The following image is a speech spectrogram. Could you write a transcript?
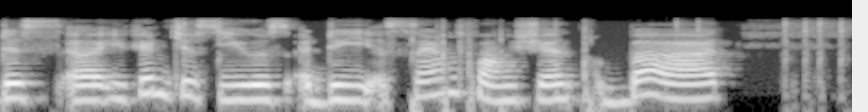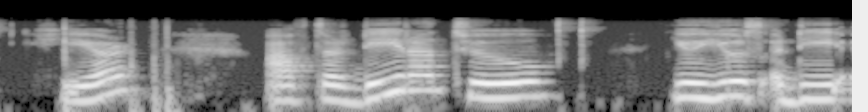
this uh, you can just use the same function but here after data 2 you use the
